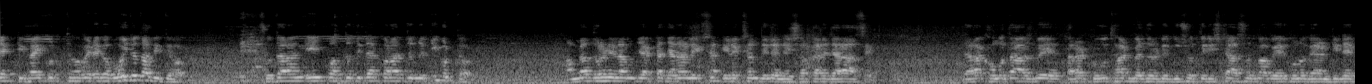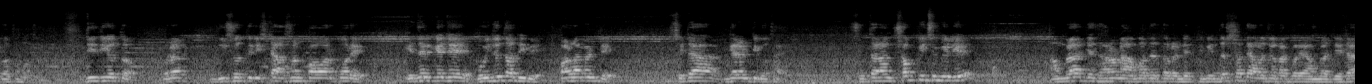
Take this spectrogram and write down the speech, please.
রেকটিফাই করতে হবে, এটাকে বৈধতা দিতে হবে। সুতরাং এই পদ্ধতিটা করার জন্য কি করতে হবে? আমরা ধরে নিলাম যে একটা জেনারেল ইলেকশন ইলেকশন দিলেন এই সরকারে যারা আছে। যারা ক্ষমতা আসবে, তারা টু থার্ড মেজরিটি দুশো তিরিশটা আসন পাবে, এর কোনো গ্যারান্টি নেই কথা মতো। দ্বিতীয়ত, ওরা দুশো তিরিশটা আসন পাওয়ার পরে এদেরকে যে বৈধতা দিবে পার্লামেন্টে, সেটা গ্যারান্টি কোথায়? সুতরাং সব কিছু মিলিয়ে আমরা যে ধারণা আমাদের দলের নেতৃবৃন্দের সাথে আলোচনা করে আমরা যেটা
